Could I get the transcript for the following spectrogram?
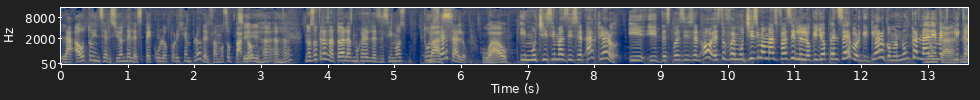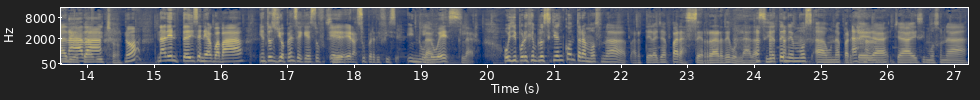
la autoinserción del espéculo, por ejemplo, del famoso pato, Sí, ajá, ajá. nosotras a todas las mujeres les decimos, tú Vas. insértalo. Wow. Y muchísimas dicen, ah, claro. Y, y después dicen, oh, esto fue muchísimo más fácil de lo que yo pensé, porque claro, como nunca nadie Nunca, me explica nadie te ha nada, dicho. ¿no? Nadie te dice ni aguabá. Y entonces yo pensé que esto Sí. eh, era súper difícil. Y no Claro, lo es. Claro. Oye, por ejemplo, si ya encontramos una partera ya para cerrar de volada, si ya tenemos a una partera, ya hicimos una,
